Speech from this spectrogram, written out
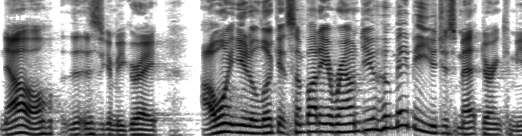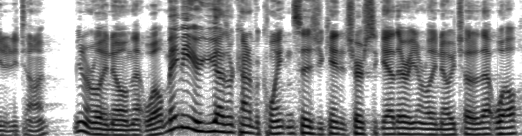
now, this is going to be great. I want you to look at somebody around you who maybe you just met during community time you don't really know them that well. Maybe you guys are kind of acquaintances. You came to church together. You don't really know each other that well.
